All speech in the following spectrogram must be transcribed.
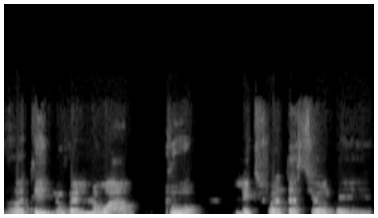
voter une nouvelle loi pour l'exploitation des,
